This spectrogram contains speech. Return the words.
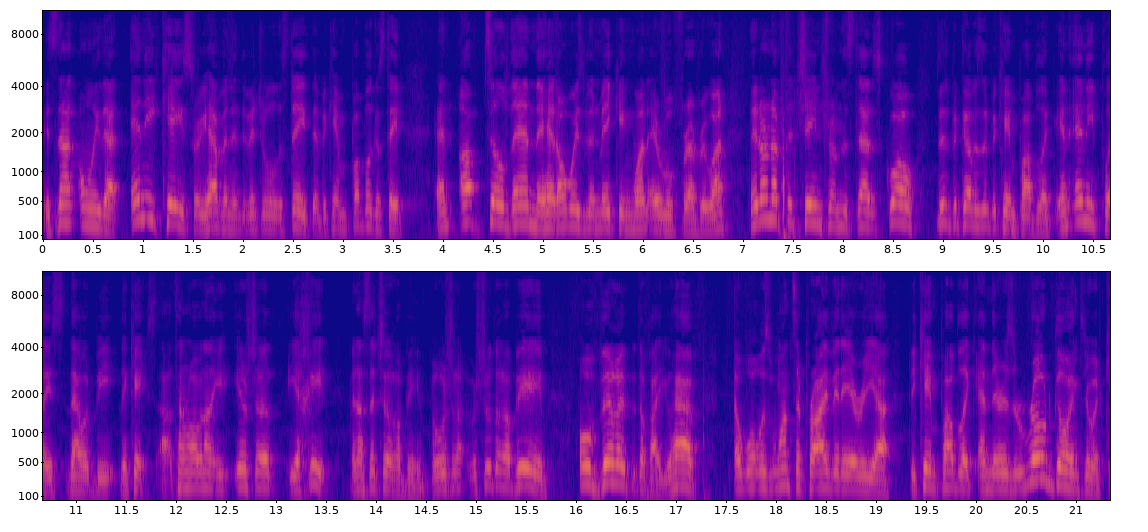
it's not only that. Any case where you have an individual estate that became a public estate, and up till then they had always been making one Eru for everyone, they don't have to change from the status quo just because it became public. In any place, that would be the case. You have uh, what was once a private area became public, and there is a road going through it.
